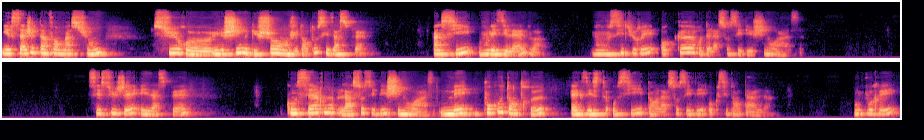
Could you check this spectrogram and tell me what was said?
Il s'agit d'informations sur euh, une Chine qui change dans tous ses aspects. Ainsi, vous les élèves, vous vous situerez au cœur de la société chinoise. Ces sujets et aspects concernent la société chinoise, mais beaucoup d'entre eux existent aussi dans la société occidentale. Vous pourrez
